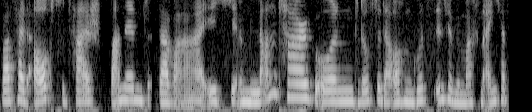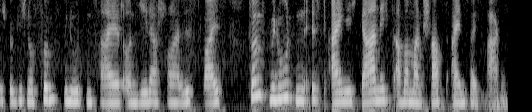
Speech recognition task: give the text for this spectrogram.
war es halt auch total spannend. Da war ich im Landtag und durfte da auch ein kurzes Interview machen. Eigentlich hatte ich wirklich nur fünf Minuten Zeit und jeder Journalist weiß, fünf Minuten ist eigentlich gar nichts, aber man schafft ein, zwei Fragen.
